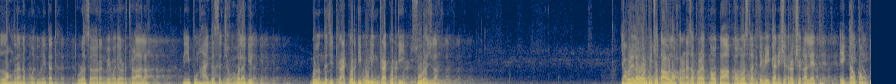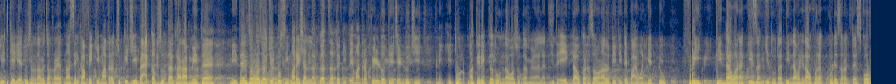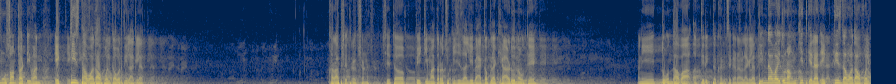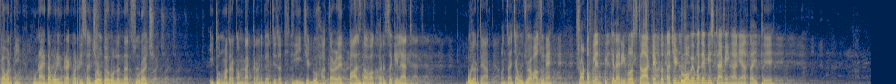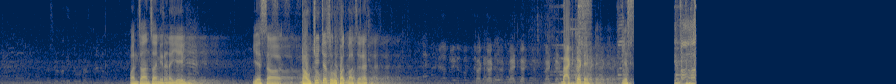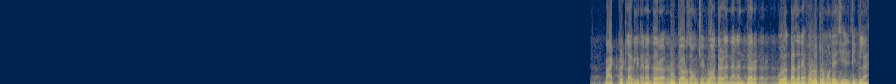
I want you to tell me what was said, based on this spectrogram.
लॉंग रनअप मधून येतात. थोडंसं रनवे मध्ये अडथळा आला आणि पुन्हा एकदा सज्ज व्हावं लागेल. गोलंदाजी ट्रॅक वरती बॉलिंग ट्रॅक वरती सूरजला. यावेळेला ओव्हरपिच होता लॉफ करण्याचा प्रयत्न होता. कवर्सला तिथे वेगाने क्षेत्ररक्षक आलेत. एक धाव कंप्लीट केली आहे दुसऱ्या धावेचा प्रयत्न असेल का? फेकी मात्र चुकीची. बॅकअप सुद्धा खराब मिळत आहे. आणि इथे जवळजवळ चेंडू सीमारेषा लगत जातोय तिथे मात्र फील्ड होती चेंडूची. आणि इथून अतिरिक्त दोन धावा सुद्धा मिळाल्या जिथे एक धाव खर्च होणार होती तिथे buy one get two free तीन धावा नक्कीच अंकित होता तीन धावांनी धावफलक पुढे सरकत आहे score moves on thirty one एकतीस धावा धावफलकावरती लागल्यात. खराब क्षेत्ररक्षण. शेत पेकी मात्र चुकीची झाली. बॅकअपला खेळाडू नव्हते. आणि दोन धावा अतिरिक्त खर्च करावा लागला. तीन धावा इथून अंकित केल्यात. एकतीस धावा धावफलकावरती. पुन्हा एकदा बॉलिंग ट्रॅकवरती सज्ज होतोय गोलंदाज सूरज. इथून मात्र कमबॅक करणं गरजेचं तीन चेंडू हाताळलेत. पाच धावा खर्च केल्यात. बोलर तयार. पंचांच्या उजव्या बाजूने. शॉर्ट ऑफ लेंथ पिक केला. रिव्हर्सचा अटेम्प्ट होता. चेंडू हवेमध्ये मिस टायमिंग आणि आता इथे पंचांचा निर्णय येईल. येस धावचीच्या स्वरूपात बाद झाल्यात. बॅटकट आहे. येस बॅट कट लागली त्यानंतर डोक्यावर जाऊन चेंडू आदळला. त्यानंतर गोलंदाजाने फॉलो थ्रू मध्ये झेल टिपला.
